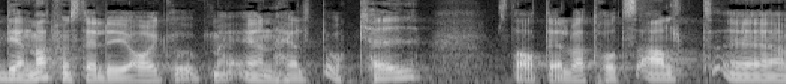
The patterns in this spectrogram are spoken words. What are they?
den matchen ställde ju AIK upp med en helt okej okay startelva trots allt. Eh,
